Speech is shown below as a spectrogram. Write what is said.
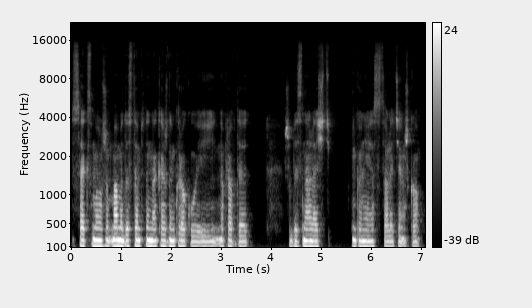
seks może, mamy dostępny na każdym kroku i naprawdę, żeby znaleźć go nie jest wcale ciężko.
